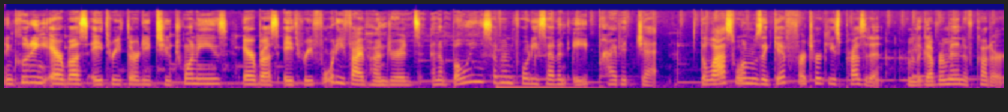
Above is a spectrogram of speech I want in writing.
including Airbus A330 220s, Airbus A340 500s, and a Boeing 747 8 private jet. The last one was a gift for Turkey's president from the government of Qatar.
